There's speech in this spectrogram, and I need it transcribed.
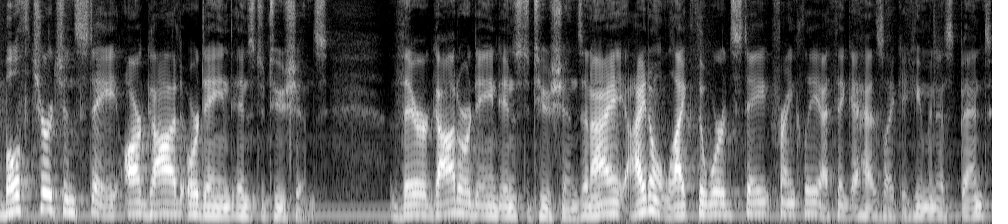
Both church and state are God ordained institutions. They're God ordained institutions. And I, I don't like the word state, frankly. I think it has like a humanist bent,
